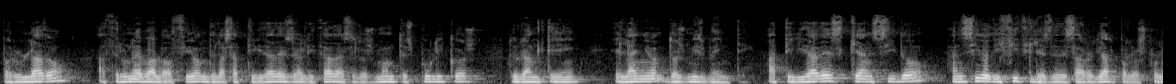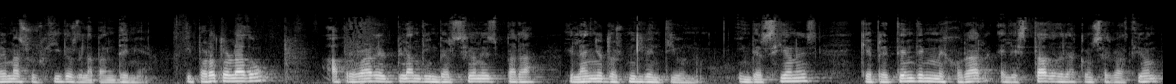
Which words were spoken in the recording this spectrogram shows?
Por un lado, hacer una evaluación de las actividades realizadas en los montes públicos durante el año 2020. Actividades que han sido, han sido difíciles de desarrollar por los problemas surgidos de la pandemia. Y por otro lado, aprobar el plan de inversiones para el año 2021. Inversiones que pretenden mejorar el estado de la conservación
